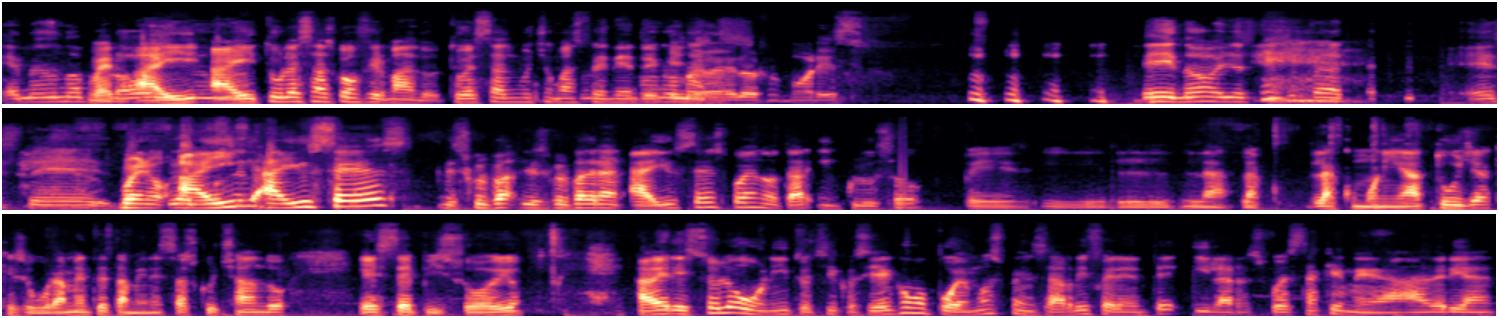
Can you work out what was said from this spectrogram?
M1 Bueno, Pro. ahí, M1 ahí tú le estás confirmando, tú estás mucho más pendiente que yo de los rumores. Sí, no, yo estoy súper atento. Este, Bueno, ahí, puse- ahí ustedes, disculpa, disculpa Adrián, ahí ustedes pueden notar incluso pues, y la, la- la comunidad tuya que seguramente también está escuchando este episodio. A ver, esto es lo bonito, chicos, ¿siguen cómo podemos pensar diferente? Y la respuesta que me da Adrián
